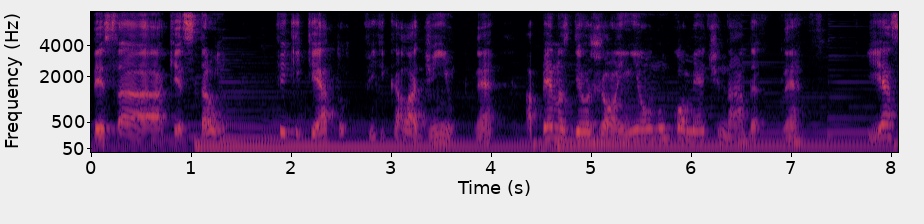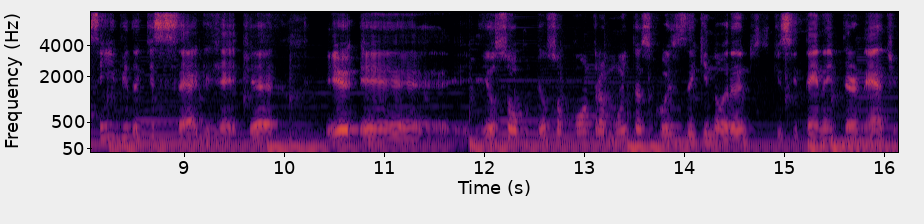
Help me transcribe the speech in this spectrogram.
dessa questão, fique quieto, fique caladinho, né? Apenas dê o joinha ou não comente nada, né? E é assim vida que segue, gente. É, eu, é, eu, sou, eu sou contra muitas coisas ignorantes que se tem na internet,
